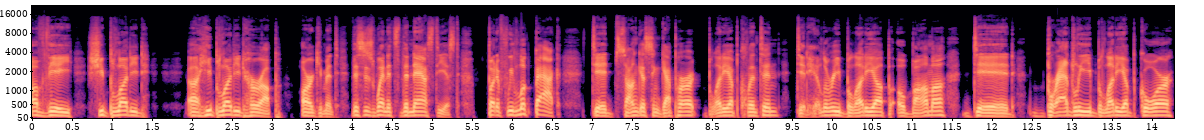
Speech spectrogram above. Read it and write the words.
of the she bloodied uh, he bloodied her up argument. This is when it's the nastiest. But if we look back, did Tsongas and Gephardt bloody up Clinton? Did Hillary bloody up Obama? Did Bradley bloody up Gore?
